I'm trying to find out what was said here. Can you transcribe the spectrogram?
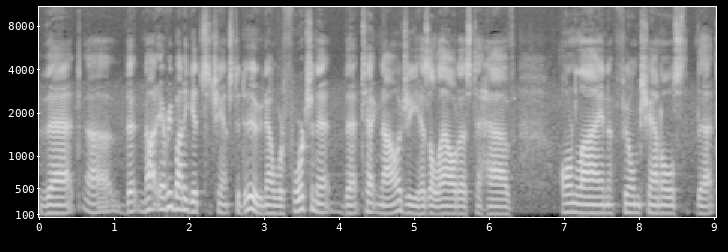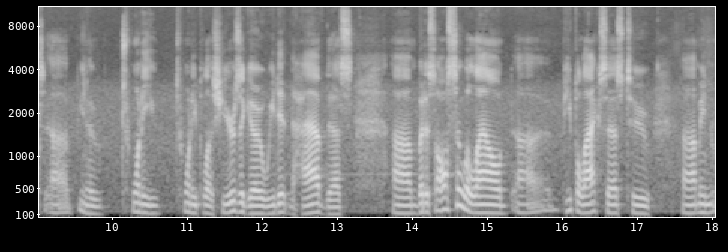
that uh, that not everybody gets a chance to do. Now we're fortunate that technology has allowed us to have online film channels that uh, you know 20 20 plus years ago we didn't have this, um, but it's also allowed uh, people access to uh, I mean,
